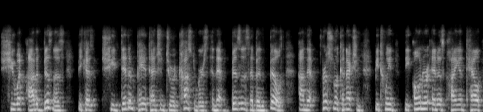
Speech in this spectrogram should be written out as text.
she went out of business because she didn't pay attention to her customers, and that business had been built on that personal connection between the owner and his clientele.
